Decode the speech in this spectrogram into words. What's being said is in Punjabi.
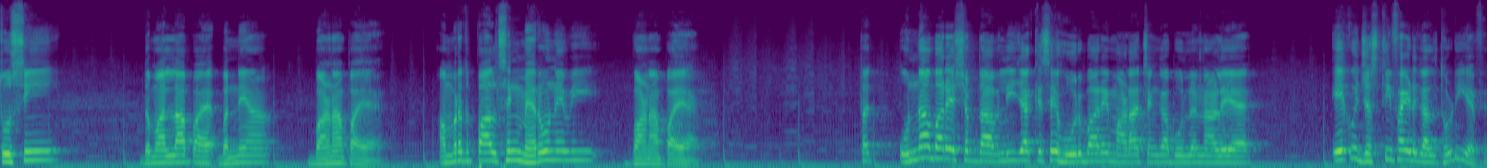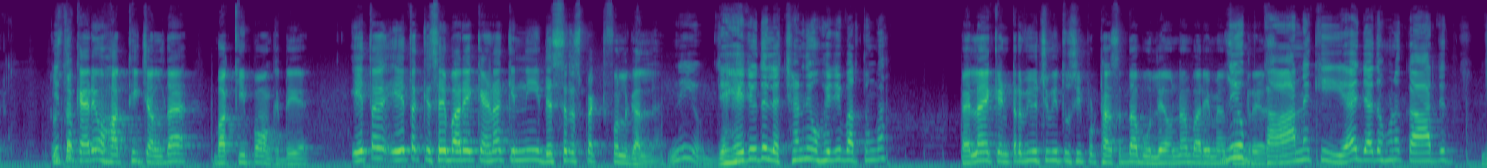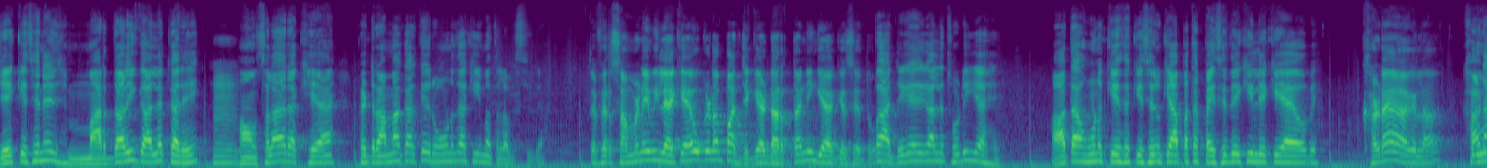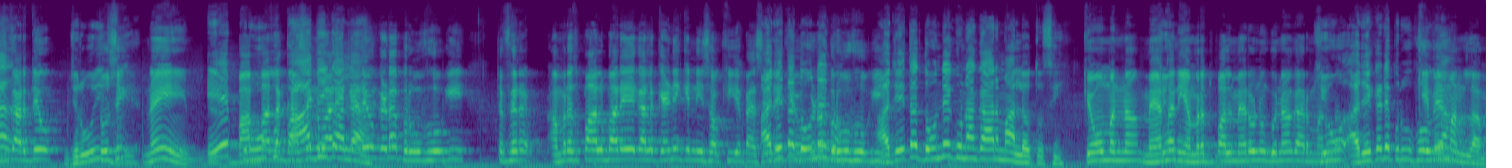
ਤੁਸੀਂ ਦਮਾਲਾ ਪਾਇਆ ਬੰਨਿਆ ਬਾਣਾ ਪਾਇਆ। ਅੰਮ੍ਰਿਤਪਾਲ ਸਿੰਘ ਮਹਿਰੋ ਨੇ ਵੀ ਬਾਣਾ ਪਾਇਆ। ਤਾਂ ਉਹਨਾਂ ਬਾਰੇ ਸ਼ਬਦਾਵਲੀ ਜਾਂ ਕਿਸੇ ਹੋਰ ਬਾਰੇ ਮਾੜਾ ਚੰਗਾ ਬੋਲਣ ਵਾਲੇ ਹੈ ਇਹ ਕੋਈ ਜਸਟੀਫਾਈਡ ਗੱਲ ਥੋੜੀ ਹੈ ਫਿਰ ਤੁਸੀਂ ਤਾਂ ਕਹਿ ਰਹੇ ਹੋ ਹੱਥ ਚੱਲਦਾ ਬਾਕੀ ਭੌਂਕਦੇ ਆ ਇਹ ਤਾਂ ਇਹ ਤਾਂ ਕਿਸੇ ਬਾਰੇ ਕਹਿਣਾ ਕਿੰਨੀ ਡਿਸਰੈਸਪੈਕਟਫੁਲ ਗੱਲ ਹੈ ਨਹੀਂ ਜਿਹੇ ਜਿਹੇ ਉਹਦੇ ਲੱਛਣ ਨੇ ਉਹੇ ਜਿਹੇ ਵਰਤੂੰਗਾ ਪਹਿਲਾਂ ਇੱਕ ਇੰਟਰਵਿਊ 'ਚ ਵੀ ਤੁਸੀਂ ਪੁੱਠਾ ਸਿੱਧਾ ਬੋਲਿਆ ਉਹਨਾਂ ਬਾਰੇ ਮੈਂ ਸੁਣ ਰਿਹਾ ਕਾਰਨ ਕੀ ਹੈ? ਜਦ ਹੁਣ ਕਾਰਜ ਜੇ ਕਿਸੇ ਨੇ ਮਰਦ ਵਾਲੀ ਗੱਲ ਕਰੇ ਹੌਸਲਾ ਰੱਖਿਆ ਫਿਰ ਡਰਾਮਾ ਕਰਕੇ ਰੋਣ ਦਾ ਕੀ ਮਤਲਬ ਸੀਗਾ? ਤੇ ਫਿਰ ਸਾਹਮਣੇ ਵੀ ਲੈ ਕੇ ਆਇਆ ਉਹ ਕਿਹੜਾ ਭੱਜ ਗਿਆ ਡਰ ਤਾਂ ਨਹੀਂ ਗਿਆ ਕਿਸੇ ਤੋਂ? ਭੱਜ ਗਏ ਗੱਲ ਥੋੜੀ ਆ ਇਹ। ਆ ਤਾਂ ਹੁਣ ਕਿਸੇ ਕਿਸੇ ਨੂੰ ਕੀ ਪਤਾ ਪੈਸੇ ਦੇ ਕੇ ਲੈ ਕੇ ਆਇਆ ਹੋਵੇ। ਖੜਾ ਅਗਲਾ। ਖੜਾ- ਕਰ ਦਿਓ। ਜ਼ਰੂਰੀ ਤੁਸੀਂ ਨਹੀਂ ਇਹ ਬਾਬਾ ਲੱਖਾ ਸਿੰਘ ਬਾਰੇ ਕਹਿ ਰਹੇ ਹੈ। ਕਿਹੜਾ ਪ੍ਰੂਫ ਹੋਗੀ ਤੇ ਫਿਰ ਅੰਮ੍ਰਿਤਪਾਲ ਬਾਰੇ ਇਹ ਗੱਲ ਕਹਿਣੀ ਕਿੰਨੀ ਸੌਖੀ ਹੈ ਪੈਸੇ ਅਜੇ ਤਾਂ ਦੋਨੇ ਪ੍ਰੂਫ ਹੋਗੀ ਅਜੇ ਤਾਂ ਦੋਨੇ ਗੁਨਾਹਗਾਰ ਮੰਨ ਲਓ ਤੁਸੀਂ। ਕਿਉਂ ਮੰਨਾ? ਮੈਂ ਤਾਂ ਨਹੀਂ ਅੰਮ੍ਰਿਤਪਾਲ ਮਹਿਰੋ ਨੂੰ ਗੁਨਾਹਗਾਰ ਮੰਨਦਾ। ਕਿਉਂ? ਅਜੇ ਕਿਹੜੇ ਪ੍ਰੂਫ ਹੋ ਕਿਵੇਂ ਗਿਆ? ਮੰਨ ਲਾ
